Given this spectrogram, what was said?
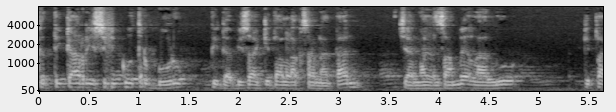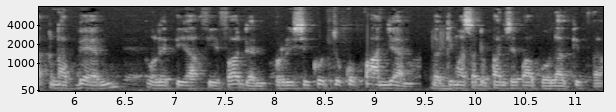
ketika risiko terburuk tidak bisa kita laksanakan, jangan sampai lalu kita kena ban oleh pihak FIFA dan berisiko cukup panjang bagi masa depan sepak bola kita.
